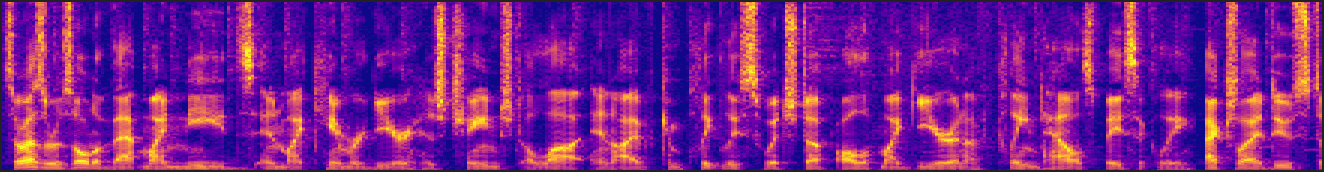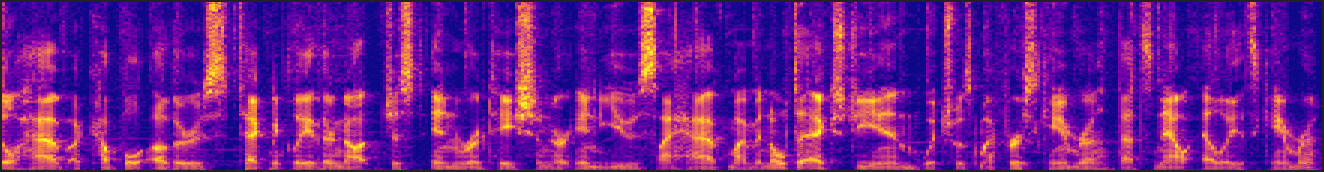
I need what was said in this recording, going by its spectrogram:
So as a result of that, my needs and my camera gear has changed a lot, and I've completely switched up all of my gear and I've cleaned house basically. Actually, I do still have a couple others. Technically, they're not just in rotation or in use. I have my Minolta XGM, which was my first camera. That's now Elliot's camera.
